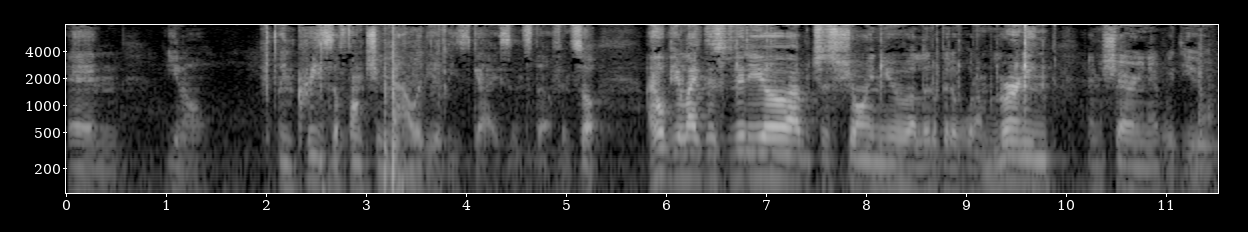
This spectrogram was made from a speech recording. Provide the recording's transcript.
and, you know, increase the functionality of these guys and stuff. And so I hope you like this video. I'm just showing you a little bit of what I'm learning and sharing it with you.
